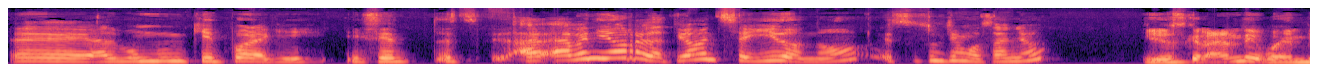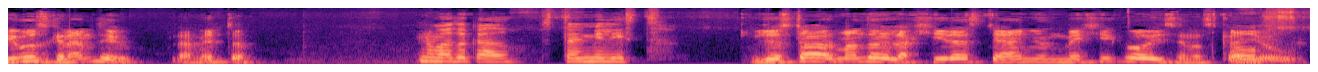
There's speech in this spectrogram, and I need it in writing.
eh, al Boom Boom Kid por aquí. Y es- ha, ha venido relativamente seguido, ¿no? Estos últimos años. Y es grande, güey. En vivo es grande, la neta. No me ha tocado. Está en mi lista. Yo estaba armando la gira este año en México y se nos cayó, Uf. güey.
